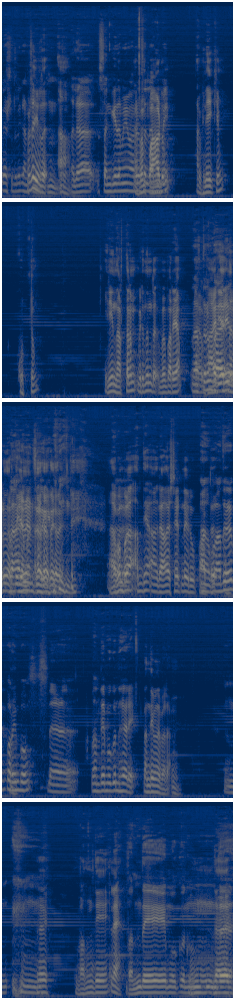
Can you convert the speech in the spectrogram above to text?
വേഷത്തിൽ കണ്ടിട്ടുണ്ട്. അല്ല സംഗീതമയമായ അപ്പം പാടും അഭിനയിക്കും കൊട്ടും. ഇനി നർത്തനം വരുന്നുണ്ട്. പറയാം. അപ്പം ഇപ്പം രാധാകൃഷ്ണേട്ടന്റെ ഒരു പാട്ട്. അത് പറയുമ്പോൾ വന്ദേ മുകുന്ദരെ വന്ദേ പേരാ വന്ദേ അല്ലേ? വന്ദേ മുകുന്ദരേ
